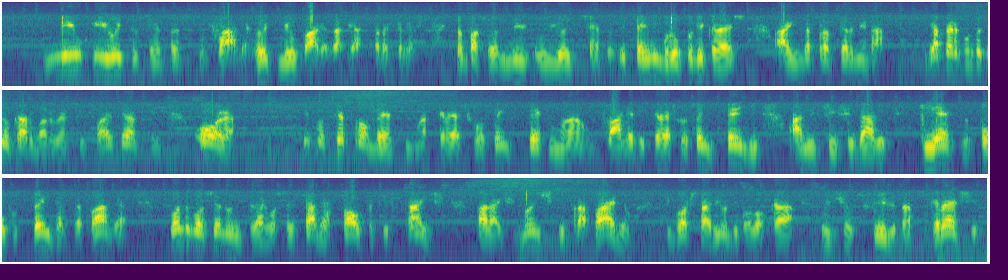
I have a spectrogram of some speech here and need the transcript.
1.800 vagas, 8 mil vagas, aliás, para a creche não passou de 1.800. E tem um grupo de creches ainda para terminar. E a pergunta que o Caro Maruense faz é assim, ora, se você promete uma creche, você entende uma vaga de creche, você entende a necessidade que é que o povo tem dessa vaga, quando você não entrega, você sabe a falta que faz para as mães que trabalham, que gostariam de colocar os seus filhos nas creches,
